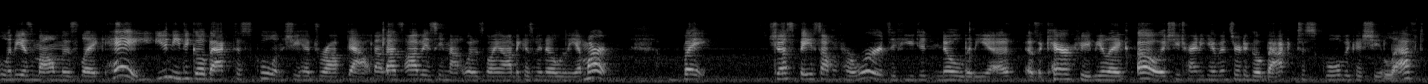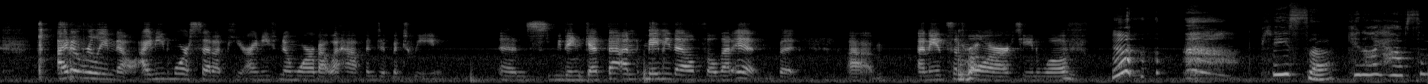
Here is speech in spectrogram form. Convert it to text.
Lydia's mom was like, "Hey, you need to go back to school," and she had dropped out. Now that's obviously not what is going on because we know Lydia Martin, but just based off of her words, if you didn't know Lydia as a character, you'd be like, "Oh, is she trying to convince her to go back to school because she left?" I don't really know. I need more setup here. I need to know more about what happened in between, and we didn't get that. And maybe they'll fill that in, but um, I need some more Teen Wolf. Please, sir, can I have some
